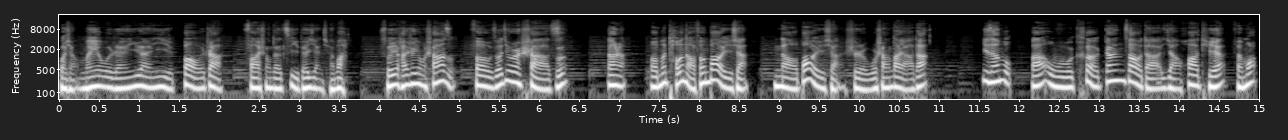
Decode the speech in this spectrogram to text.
我想，没有人愿意爆炸发生在自己的眼前吧。所以还是用沙子，否则就是傻子。当然，我们头脑风暴一下，脑爆一下是无伤大雅的。第三步，把五克干燥的氧化铁粉末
